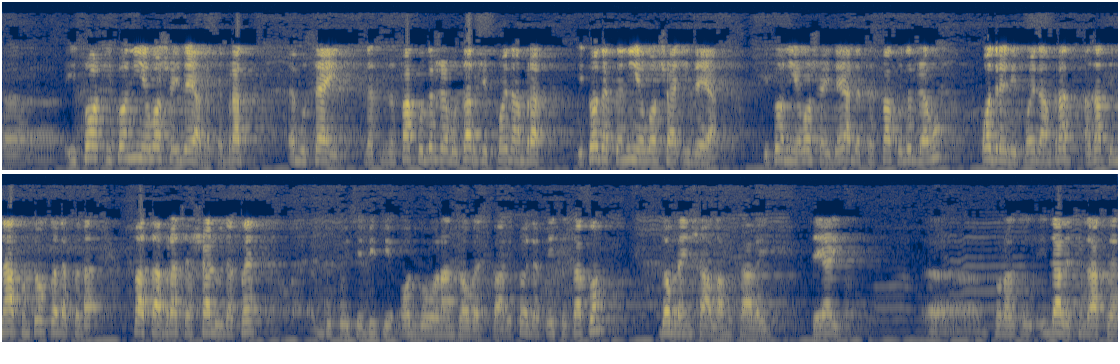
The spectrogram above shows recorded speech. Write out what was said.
Eh, i, to, i to nije loša ideja, dakle, brat Ebu Said, da se za svaku državu zadrži po jedan brat, i to dakle nije loša ideja. I to nije loša ideja da se svaku državu odredi po jedan brat, a zatim nakon toga dakle, da sva ta braća šalju, dakle, koji će biti odgovoran za ove stvari. To je dakle isto tako dobra inša Allahu ta'ala ideja i, e, i dalje ćemo dakle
